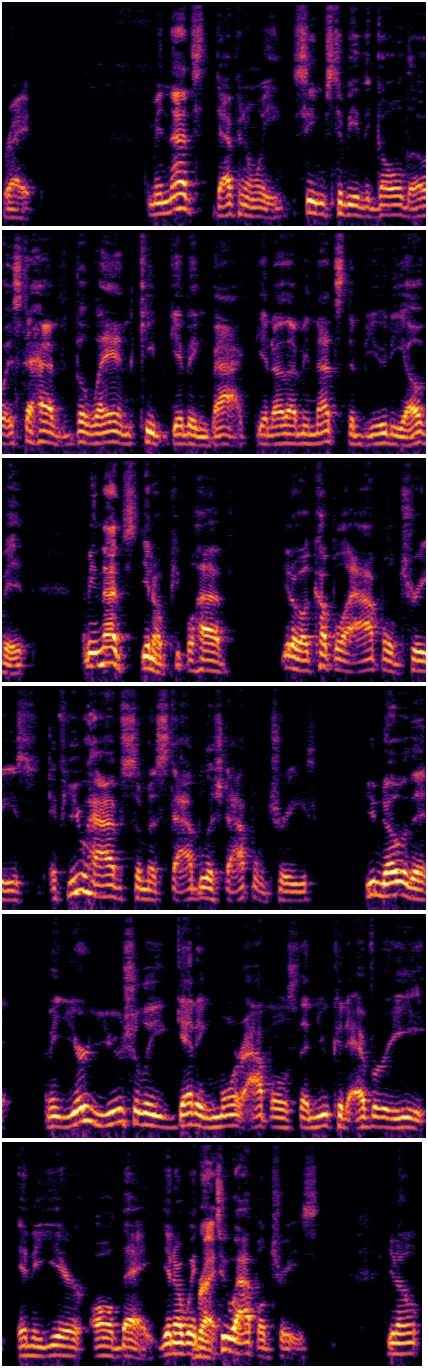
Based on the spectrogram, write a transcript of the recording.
Right. I mean, that's definitely seems to be the goal, though, is to have the land keep giving back. You know, I mean, that's the beauty of it. I mean, that's, you know, people have, you know, a couple of apple trees. If you have some established apple trees, you know that, I mean, you're usually getting more apples than you could ever eat in a year all day, you know, with right. two apple trees, you know,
